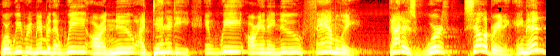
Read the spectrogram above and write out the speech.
where we remember that we are a new identity and we are in a new family. That is worth celebrating. Amen?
